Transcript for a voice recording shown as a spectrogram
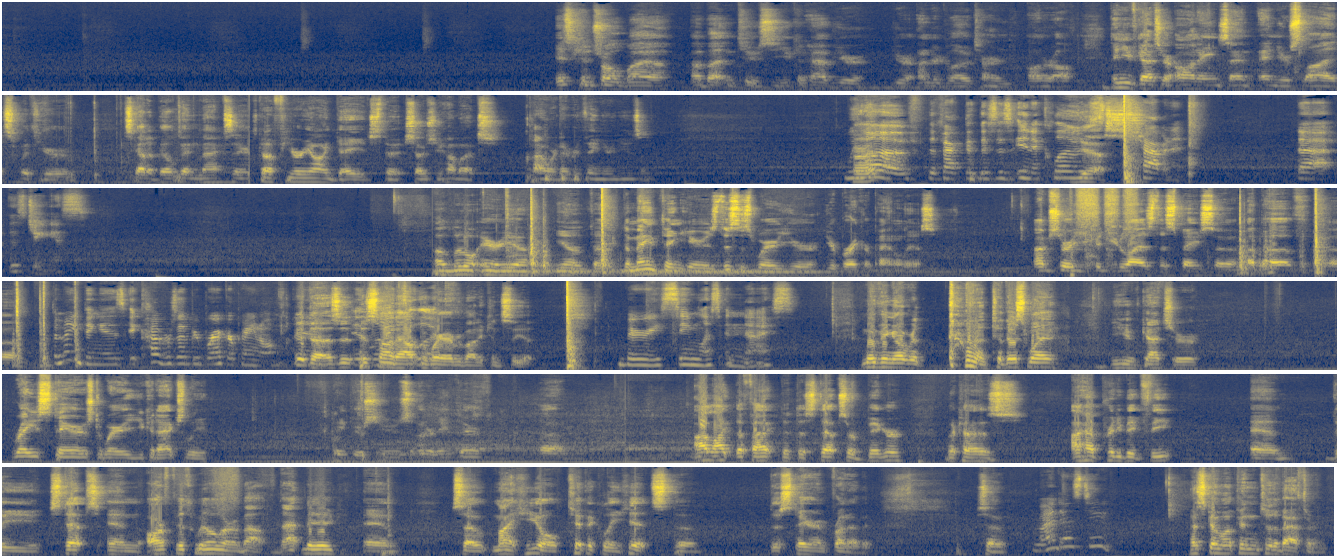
It's controlled by a, a button too, so you can have your your underglow turned on or off. Then you've got your awnings and, and your slides with your. It's got a built-in max there. It's got a Furrion gauge that shows you how much power and everything you're using. We right. love the fact that this is in a closed Yes. cabinet. That is genius. A little area, you know, the, the main thing here is this is where your your breaker panel is. I'm sure you could utilize the space uh, above. Uh, The main thing is it covers up your breaker panel. it does. It, it's not out it to where everybody can see it. very seamless and nice. Moving over to this way, you've got your raised stairs to where you could actually leave your shoes underneath there. Uh, I like the fact that the steps are bigger because I have pretty big feet, and the steps in our fifth wheel are about that big, and so my heel typically hits the the stair in front of it. So Mine does too. Let's go up into the bathroom.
